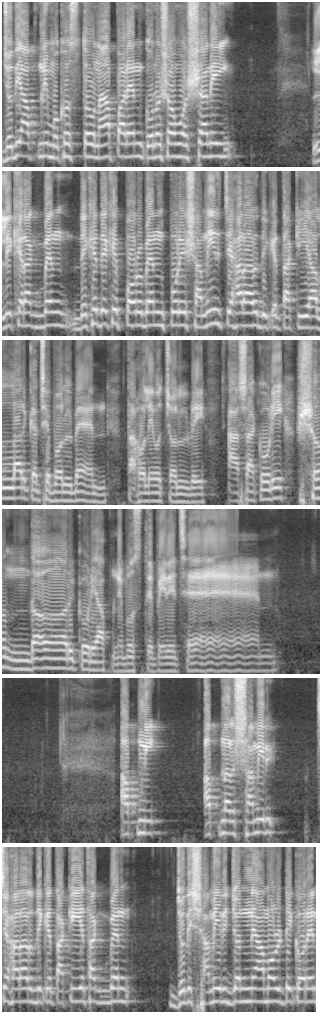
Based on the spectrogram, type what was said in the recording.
যদি আপনি মুখস্থ না পারেন, কোনো সমস্যা নেই। লিখে রাখবেন, দেখে দেখে পড়বেন, পড়ে স্বামীর চেহারার দিকে তাকিয়ে আল্লাহর কাছে বলবেন, তাহলেও চলবে। আশা করি সুন্দর করে আপনি বুঝতে পেরেছেন। আপনি আপনার স্বামীর চেহারার দিকে তাকিয়ে থাকবেন। যদি স্বামীর জন্য আমলটি করেন,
